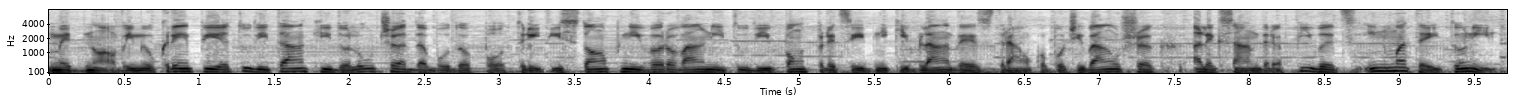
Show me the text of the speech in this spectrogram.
Med novimi ukrepi je tudi ta, ki določa, da bodo po tretji stopni varovani tudi podpredsedniki vlade Zdravko Počivalšek, Aleksandra Pivec in Matej Tonin.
